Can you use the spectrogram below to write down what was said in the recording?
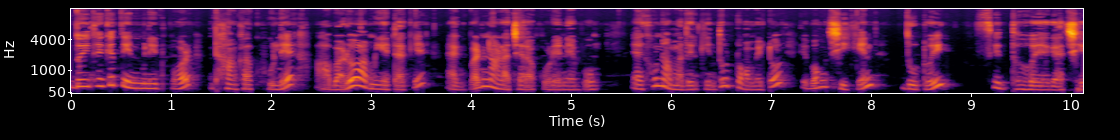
দুই থেকে তিন মিনিট পর ঢাকা খুলে আবারও আমি এটাকে একবার নাড়াচাড়া করে নেব। এখন আমাদের কিন্তু টমেটো এবং চিকেন দুটোই সিদ্ধ হয়ে গেছে।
